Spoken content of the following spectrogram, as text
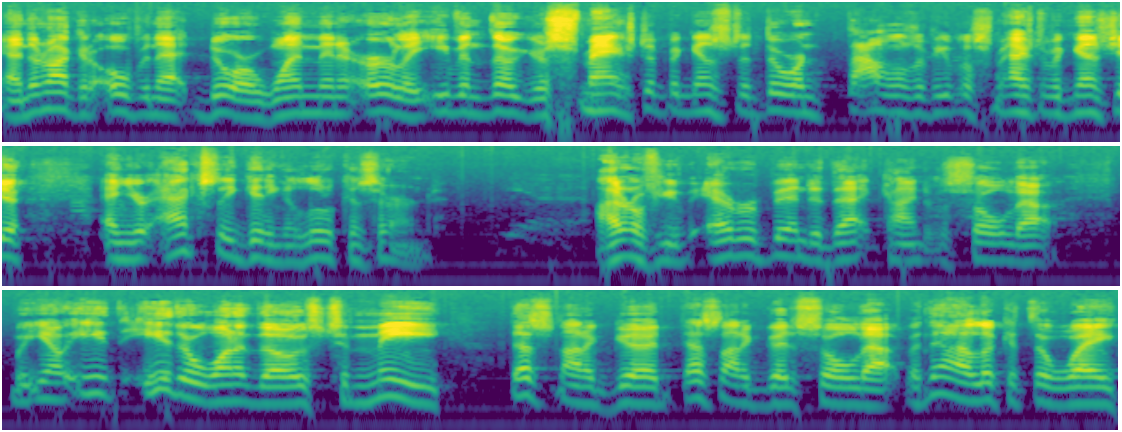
and they're not going to open that door one minute early, even though you're smashed up against the door and thousands of people smashed up against you, and you're actually getting a little concerned. I don't know if you've ever been to that kind of a sold out, but you know, either one of those to me, that's not a good that's not a good sold out. But then I look at the way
